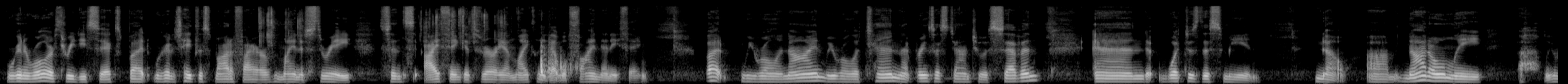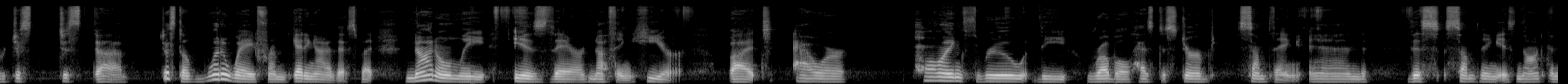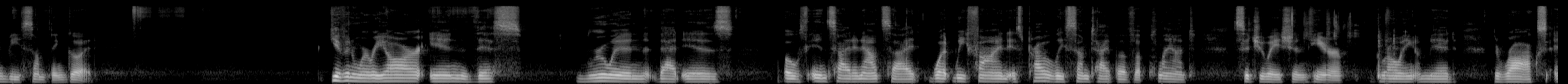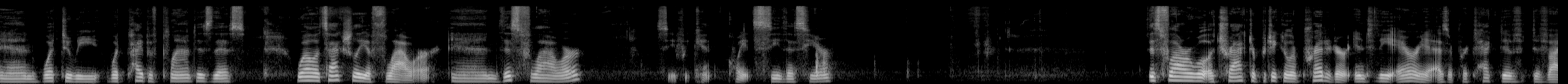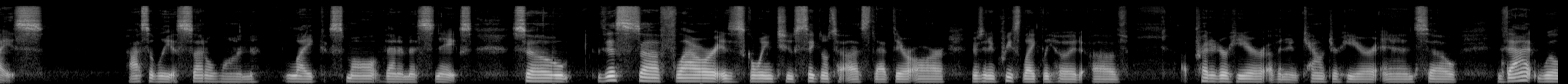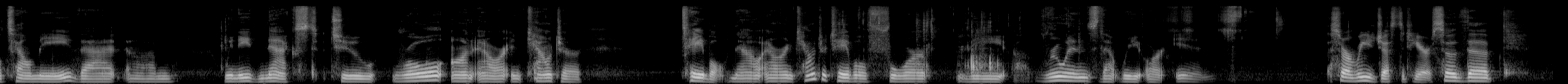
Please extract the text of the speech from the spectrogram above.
we're going to roll our 3d6, but we're going to take this modifier of minus 3 since I think it's very unlikely that we'll find anything. But we roll a 9, we roll a 10, that brings us down to a 7. And what does this mean? No, um, not only uh, we were just just uh, just a one away from getting out of this, but not only is there nothing here, but our pawing through the rubble has disturbed something, and this something is not going to be something good. Given where we are in this ruin that is both inside and outside, what we find is probably some type of a plant situation here growing amid the rocks. And what do we what type of plant is this? Well, it's actually a flower. And this flower see if we can't quite see this here. This flower will attract a particular predator into the area as a protective device, possibly a subtle one like small venomous snakes. So this uh, flower is going to signal to us that there are there's an increased likelihood of a predator here, of an encounter here, and so that will tell me that um, we need next to roll on our encounter table. Now, our encounter table for the uh, ruins that we are in, so are readjusted here. So the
